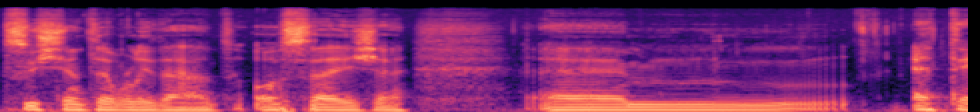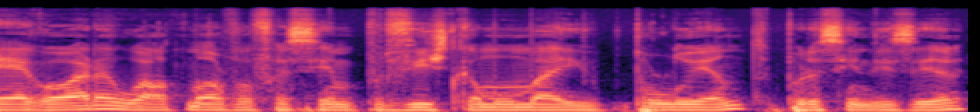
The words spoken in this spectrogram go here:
sustentabilidade. Ou seja, um, até agora o automóvel foi sempre visto como um meio poluente, por assim dizer.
